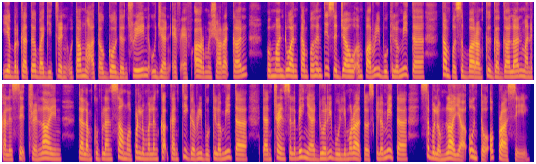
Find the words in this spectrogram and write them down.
Ia berkata bagi tren utama atau Golden Train, ujian FFR mensyaratkan pemanduan tanpa henti sejauh 4,000 km tanpa sebarang kegagalan manakala set tren lain dalam kumpulan sama perlu melengkapkan 3,000 km dan tren selebihnya 2,500 km sebelum layak untuk operasi.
